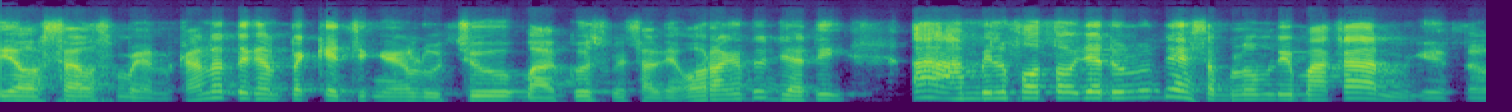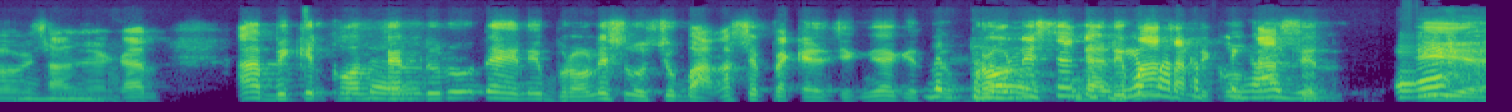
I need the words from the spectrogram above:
your salesman? Karena dengan packaging yang lucu, bagus misalnya orang itu jadi ah ambil fotonya dulu deh sebelum dimakan gitu misalnya kan. Ah bikin konten Hmm. Betul. dulu deh ini brownies lucu banget sih packagingnya gitu. Betul. Browniesnya nggak dimakan dikulkasin. Eh. Iya.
